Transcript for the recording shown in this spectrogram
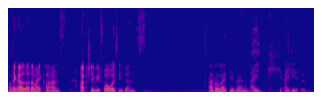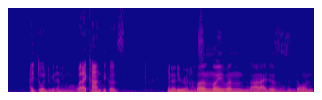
Okay. Like a lot of my clients. Actually, before was events. I don't like events. I I hate it. I don't do it anymore. Well, I can't because you know the runners. Well, no, even that. I just don't.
